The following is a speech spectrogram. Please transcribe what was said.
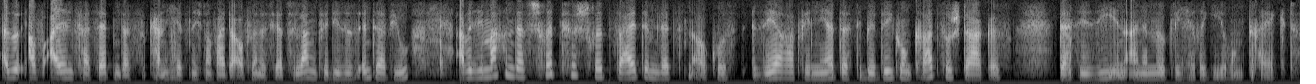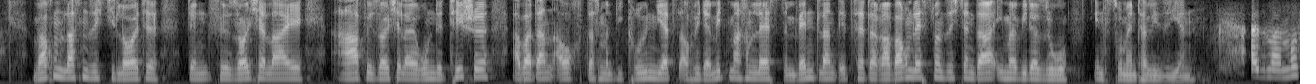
Also auf allen Facetten, das kann ich jetzt nicht noch weiter aufhören, das ja zu lang für dieses Interview, aber sie machen das Schritt für Schritt seit dem letzten August sehr raffiniert, dass die Bewegung gerade so stark ist, dass sie sie in eine mögliche Regierung trägt. Warum lassen sich die Leute denn für solcherlei, A, für solcherlei runde Tische, aber dann auch, dass man die Grünen jetzt auch wieder mitmachen lässt, im Wendland etc., warum lässt man sich denn da immer wieder so instrumentalisieren? Also man muss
